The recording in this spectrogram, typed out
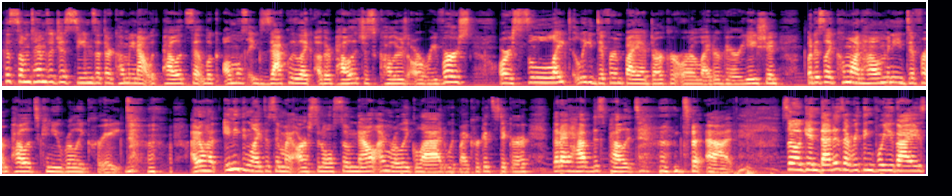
because sometimes it just seems that they're coming out with palettes that look almost exactly like other palettes, just colors are reversed or slightly different by a darker or a lighter variation. But it's like, come on, how many different palettes can you really create? I don't have anything like this in my arsenal. So now I'm really glad with my Cricut sticker that I have this palette to add. So again, that is everything for you guys.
